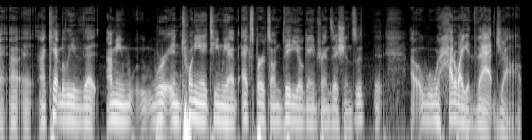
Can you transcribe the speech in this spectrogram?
uh, uh I can't believe that I mean we're in 2018 we have experts on video game transitions. Uh, how do I get that job?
